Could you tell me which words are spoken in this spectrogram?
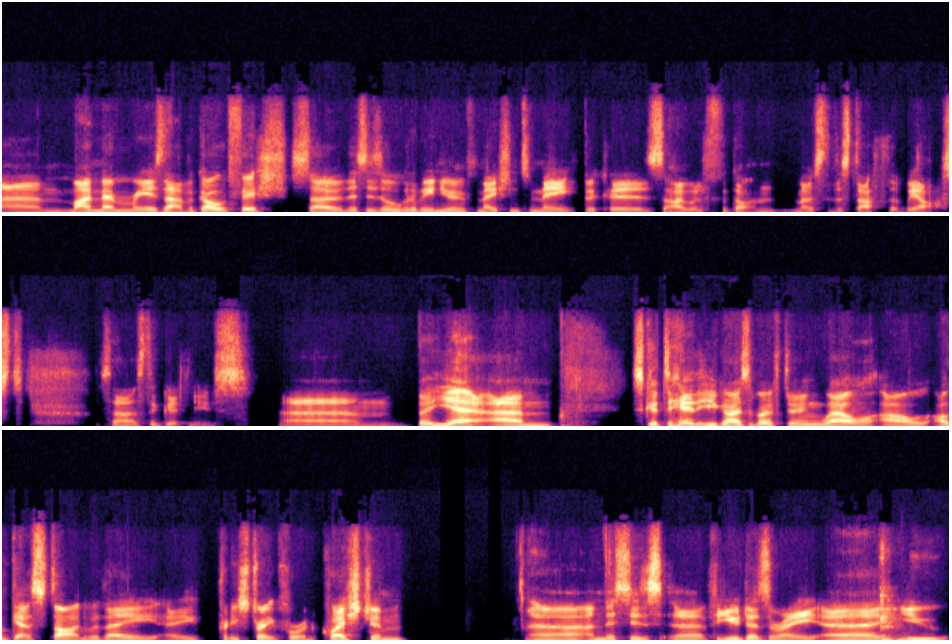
um, my memory is that of a goldfish. So this is all going to be new information to me because I would have forgotten most of the stuff that we asked. So that's the good news. Um, but yeah, um, it's good to hear that you guys are both doing well. I'll I'll get started with a a pretty straightforward question. Uh, and this is uh, for you, Desiree. Uh, you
